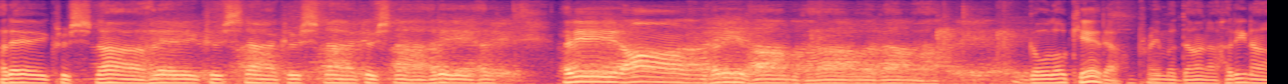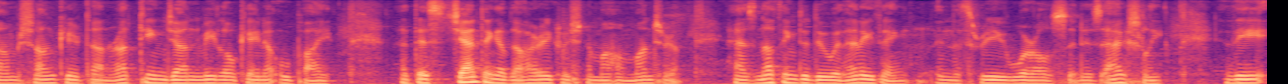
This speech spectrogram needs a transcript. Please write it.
Hare Krishna, Hare Krishna, Krishna Krishna, Hare Hare. Hare Ram, Hare Ram, Ram Ram. Golokera, Premadana, Harinam, Sankirtan, Ratin Jan Milokena Upai. That this chanting of the Hare Krishna Maha Mantra has nothing to do with anything in the three worlds. It is actually the,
